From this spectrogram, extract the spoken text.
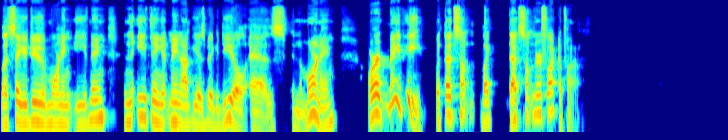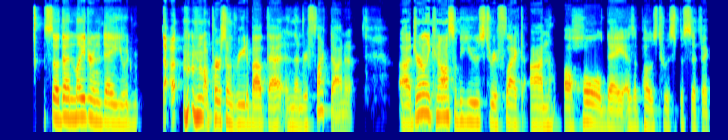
let's say you do morning evening in the evening it may not be as big a deal as in the morning or it may be but that's something like that's something to reflect upon so then later in the day, you would a person would read about that and then reflect on it. Uh, journaling can also be used to reflect on a whole day as opposed to a specific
